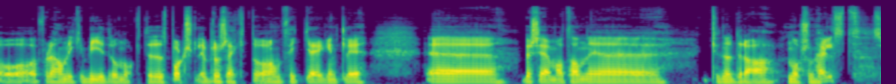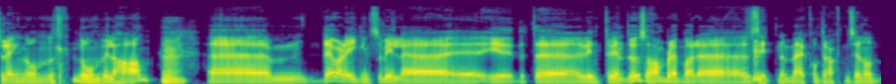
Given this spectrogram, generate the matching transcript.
og, fordi han ikke bidro nok til det sportslige prosjektet, og han fikk egentlig uh, beskjed om at han uh, kunne dra når som helst, så lenge noen, noen ville ha han. Mm. Uh, det var det ingen som ville i dette vintervinduet, så han ble bare mm. sittende med kontrakten sin og,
